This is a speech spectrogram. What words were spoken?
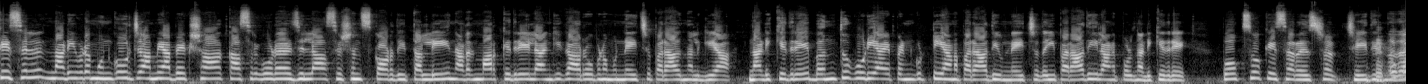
കേസിൽ നടിയുടെ മുൻകൂർ ജാമ്യാപേക്ഷ കാസർഗോഡ് ജില്ലാ സെഷൻസ് കോടതി തള്ളി. നടന്മാർക്കെതിരെ ലൈംഗികാരോപണം ഉന്നയിച്ച് പരാതി നൽകിയ നടിക്കെതിരെ ബന്ധു കൂടിയായ പെൺകുട്ടിയാണ് പരാതി ഉന്നയിച്ചത്. ഈ പരാതിയിലാണ് ഇപ്പോൾ നടിക്കെതിരെ പോക്സോ കേസ് രജിസ്റ്റർ ചെയ്തിരുന്നത്.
